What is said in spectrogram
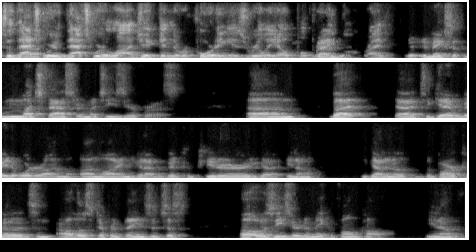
So that's Uh, where that's where logic and the reporting is really helpful for Right. you, right? it, it makes it much faster and much easier for us. Um, but uh, to get everybody to order on online, you got to have a good computer. You got you know you got to know the barcodes and all those different things. It's just oh, it's easier to make a phone call. You know,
